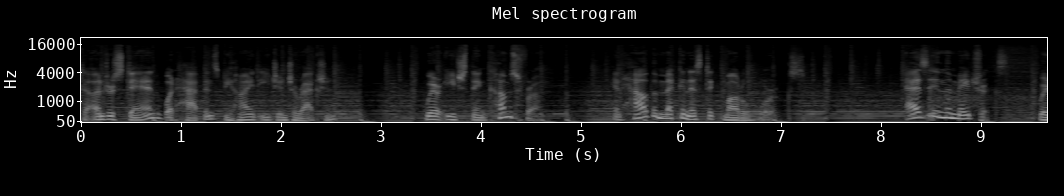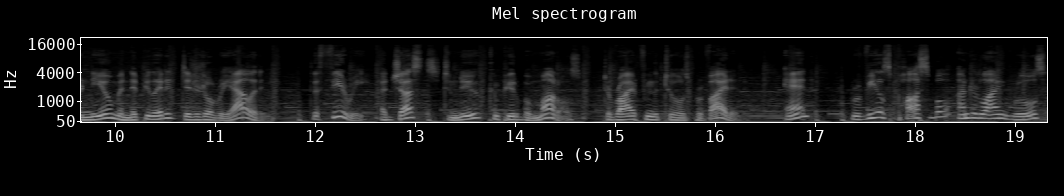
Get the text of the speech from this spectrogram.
to understand what happens behind each interaction, where each thing comes from, and how the mechanistic model works. As in The Matrix, where Neo manipulated digital reality, the theory adjusts to new computable models derived from the tools provided, and reveals possible underlying rules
